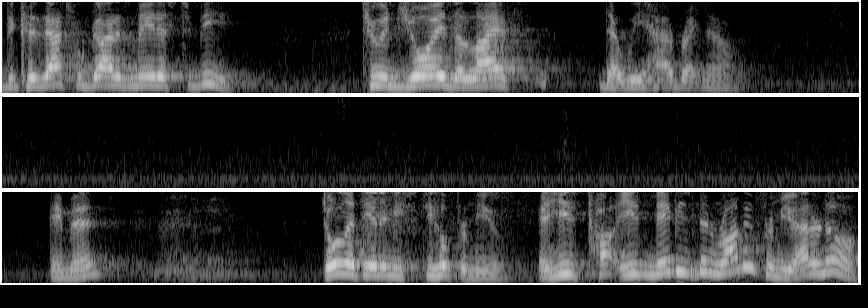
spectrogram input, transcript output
Because that's what God has made us to be to enjoy the life that we have right now. Amen? Amen? Don't let the enemy steal from you. And he's pro- he, maybe he's been robbing from you. I don't know.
